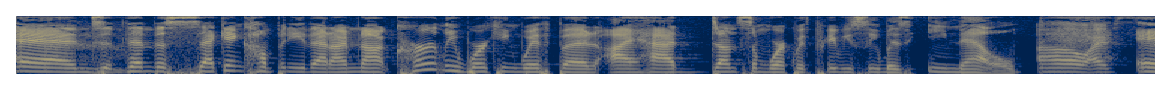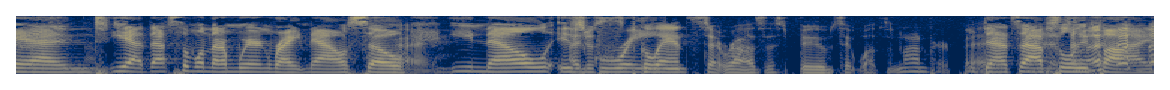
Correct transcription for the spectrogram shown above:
and then the second company that I'm not currently working with, but I had done some work with previously was Enell. Oh, I've seen And yeah, that's the one that I'm wearing right now. So Okay. Enell I is just great. glanced at Roz's boobs. It wasn't on purpose. That's absolutely fine.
